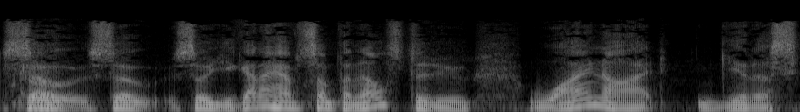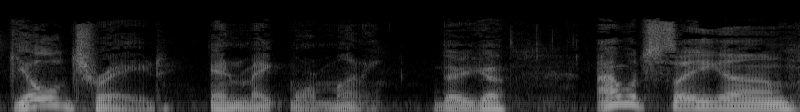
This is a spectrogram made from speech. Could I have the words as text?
So so so you got to have something else to do. Why not get a skilled trade and make more money? There you go. I would say, um,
